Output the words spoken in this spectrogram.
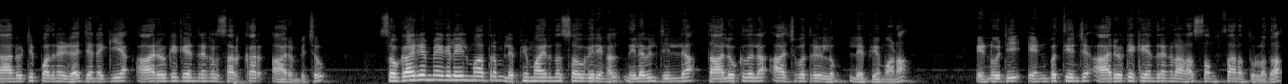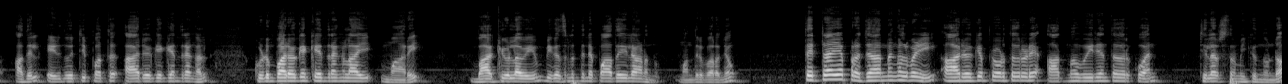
നാനൂറ്റി പതിനേഴ് ജനകീയ ആരോഗ്യ കേന്ദ്രങ്ങൾ സർക്കാർ ആരംഭിച്ചു. സ്വകാര്യ മേഖലയിൽ മാത്രം ലഭ്യമായിരുന്ന സൗകര്യങ്ങൾ നിലവിൽ ജില്ലാ താലൂക്ക് തല ആശുപത്രികളിലും ലഭ്യമാണ്. എണ്ണൂറ്റി എൺപത്തിയഞ്ച് ആരോഗ്യ കേന്ദ്രങ്ങളാണ് സംസ്ഥാനത്തുള്ളത്. അതിൽ എഴുന്നൂറ്റി പത്ത് ആരോഗ്യ കേന്ദ്രങ്ങൾ കുടുംബാരോഗ്യ കേന്ദ്രങ്ങളായി മാറി. ബാക്കിയുള്ളവയും വികസനത്തിന്റെ പാതയിലാണെന്നും മന്ത്രി പറഞ്ഞു. തെറ്റായ പ്രചാരണങ്ങൾ വഴി ആരോഗ്യ പ്രവർത്തകരുടെ ആത്മവീര്യം തകർക്കുവാൻ ചിലർ ശ്രമിക്കുന്നുണ്ട്.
